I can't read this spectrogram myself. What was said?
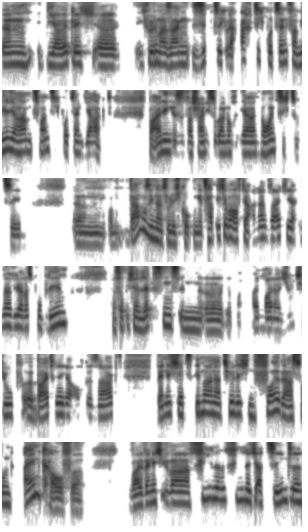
ähm, die ja wirklich, äh, ich würde mal sagen, 70 oder 80 Prozent Familie haben, 20 Prozent Jagd. Bei einigen ist es wahrscheinlich sogar noch eher 90 zu 10. Ähm, und da muss ich natürlich gucken. Jetzt habe ich aber auf der anderen Seite ja immer wieder das Problem, das habe ich ja letztens in äh, einem meiner YouTube-Beiträge auch gesagt, wenn ich jetzt immer natürlich einen Vollgashund einkaufe, weil wenn ich über viele, viele Jahrzehnte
